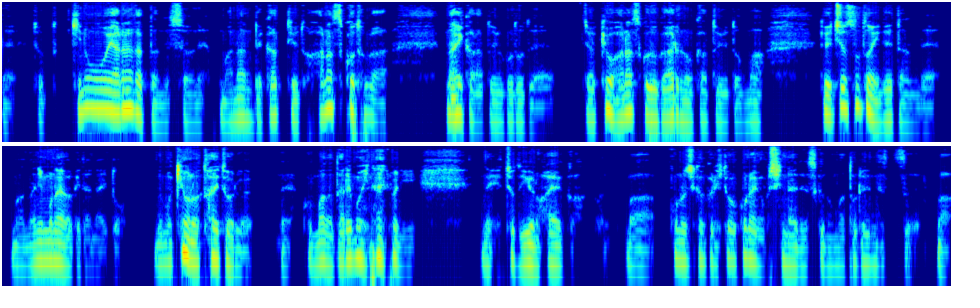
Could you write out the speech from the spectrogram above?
ね、ちょっと昨日やらなかったんですよね。まあなんでかっていうと話すことがないからということで、じゃあ今日話すことがあるのかというと、まあ今日一応外に出たんで、まあ何もないわけではないと。でも今日のタイトル、ね、これまだ誰もいないのに、ね、ちょっと言うの早いか。まあこの時間から人が来ないかもしれないですけど、まあとりあえず、まあ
